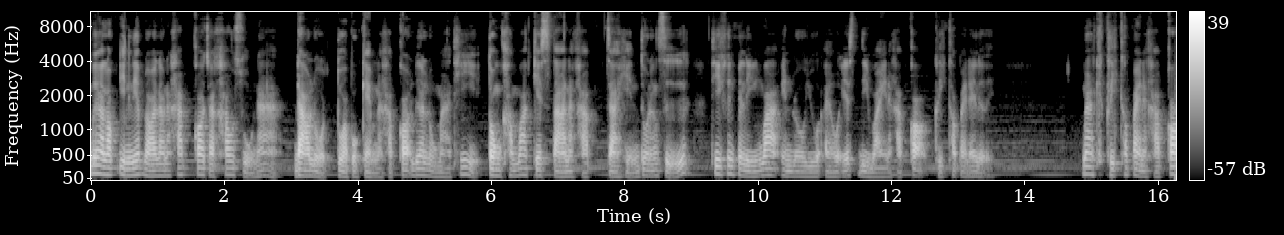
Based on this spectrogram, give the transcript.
เมื่อล็อกอินเรียบร้อยแล้วนะครับ ก็จะเข้าสู่หน้า ดาวน์โหลดตัวโปรแกรมนะครับ ก็เลื่อนลงมาที่ตรงคำว่า Get Start นะครับ จะเห็นตัวหนังสือที่ขึ้นเป็นลิงก์ว่า Enroll Your iOS Device นะครับ ก็คลิกเข้าไปได้เลย เมื่อคลิกเข้าไปนะครับ ก็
